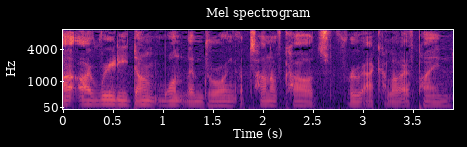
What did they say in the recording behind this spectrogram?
I, I really don't want them drawing a ton of cards through Acolyte of Pain.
